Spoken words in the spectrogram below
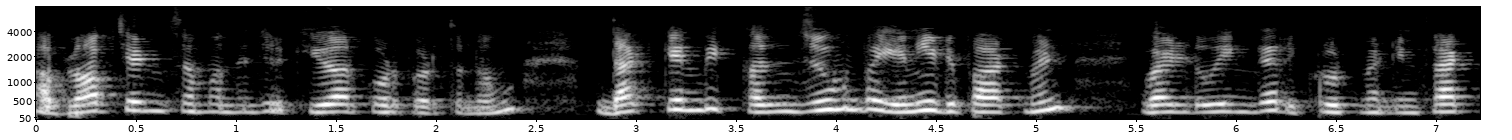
ఆ బ్లాక్ చైన్కి సంబంధించిన క్యూఆర్ కోడ్ పెడుతున్నాము. That can be consumed by any department while doing the recruitment in fact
